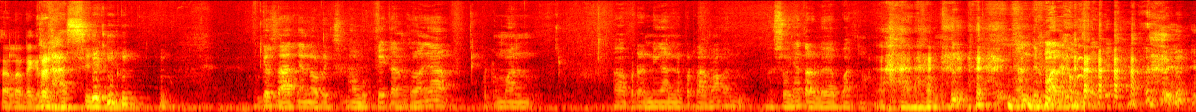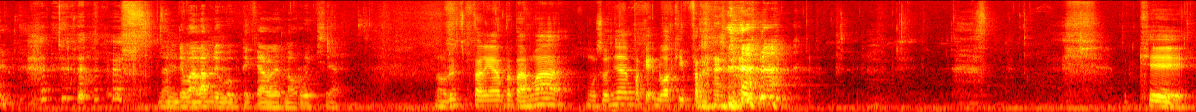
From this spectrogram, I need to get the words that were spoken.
calon degradasi. Mungkin saatnya Norwich membuktikan soalnya pertemuan eh, pertandingan yang pertama kan musuhnya terlalu hebat nanti malam saja. Nanti malam dibuktikan oleh Norwich ya. Norwich pertandingan pertama musuhnya pakai dua kiper. Oke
